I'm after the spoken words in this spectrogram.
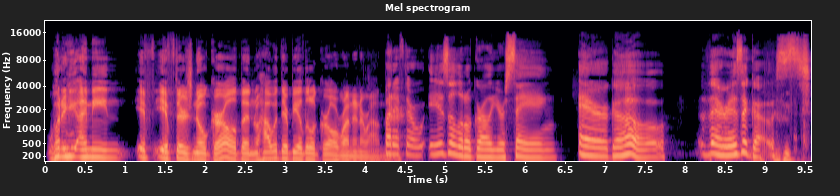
What are you? I mean, if if there's no girl, then how would there be a little girl running around? But there? if there is a little girl, you're saying, ergo, there is a ghost.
